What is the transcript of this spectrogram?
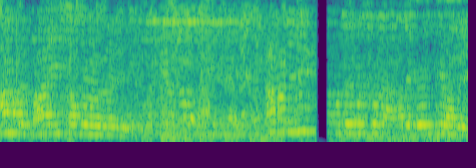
আমার ভাই কবরে। আমার আমাদের করতে হবে।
